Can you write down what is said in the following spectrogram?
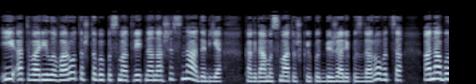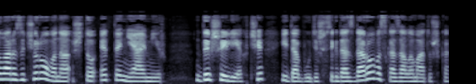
и отворила ворота, чтобы посмотреть на наши снадобья. Когда мы с матушкой подбежали поздороваться, она была разочарована, что это не Амир. «Дыши легче, и да будешь всегда здорова», — сказала матушка.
